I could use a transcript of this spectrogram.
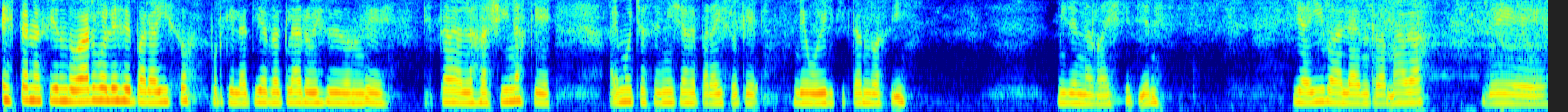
están haciendo árboles de paraíso, porque la tierra, claro, es de donde están las gallinas, que hay muchas semillas de paraíso que debo ir quitando así. Miren la raíz que tiene. Y ahí va la enramada de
